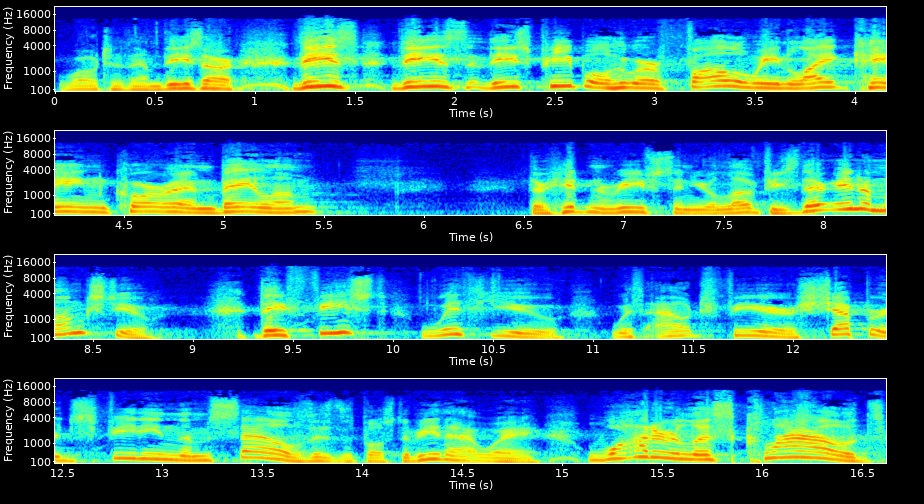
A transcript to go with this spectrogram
Woe to them. These are these these these people who are following like Cain, Korah, and Balaam. They're hidden reefs in your love feast. They're in amongst you. They feast with you without fear. Shepherds feeding themselves. isn't supposed to be that way. Waterless clouds.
